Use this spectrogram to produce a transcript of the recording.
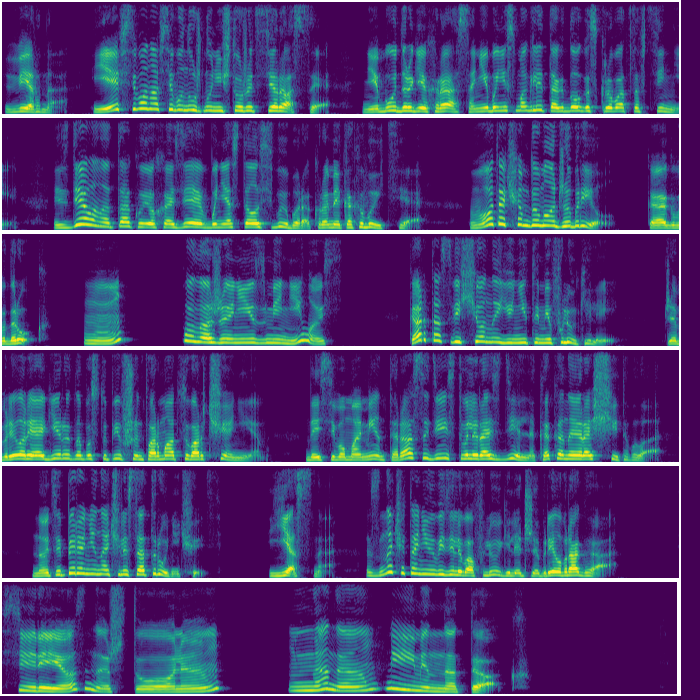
Верно. Ей всего-навсего нужно уничтожить все расы. Не будь других рас, они бы не смогли так долго скрываться в тени. Сделано так, у ее хозяев бы не осталось выбора, кроме как выйти. Вот о чем думал Джабрил. Как вдруг... М? Положение изменилось. Карта, освещенная юнитами флюгелей. Джабрил реагирует на поступившую информацию ворчанием. До сего момента расы действовали раздельно, как она и рассчитывала. Но теперь они начали сотрудничать. Ясно. Значит, они увидели во флюгеле Джабрил врага. Серьезно, что ли? Да-да, именно так.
